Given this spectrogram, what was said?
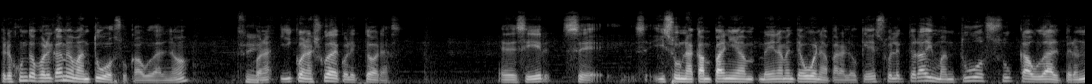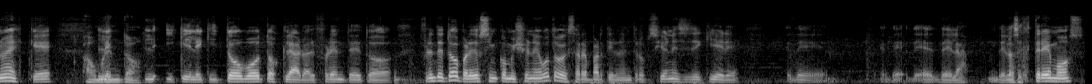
pero Juntos por el Cambio mantuvo su caudal, ¿no? y con ayuda de colectoras. Es decir, se, hizo una campaña medianamente buena para lo que es su electorado y mantuvo su caudal, pero no es que aumentó y que le quitó votos, claro, al frente de todo. El frente de todo perdió 5 millones de votos que se repartieron entre opciones, si se quiere, de, de, de, de los extremos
